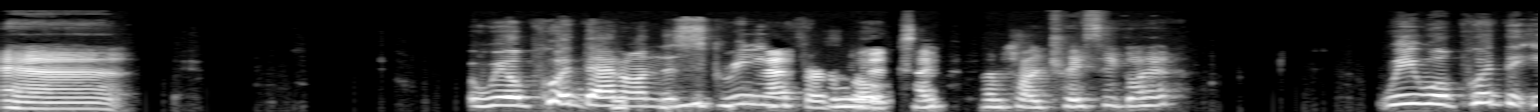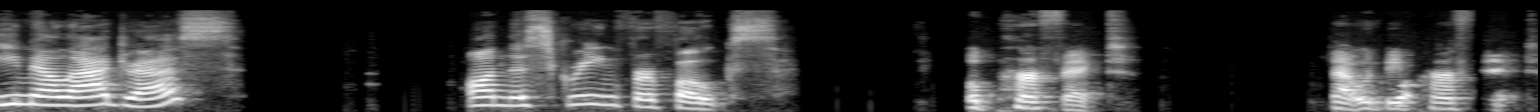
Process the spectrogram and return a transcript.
And We'll put that on the screen for, for folks. I'm sorry, Tracy, go ahead. We will put the email address on the screen for folks. Oh, perfect. That would be perfect.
